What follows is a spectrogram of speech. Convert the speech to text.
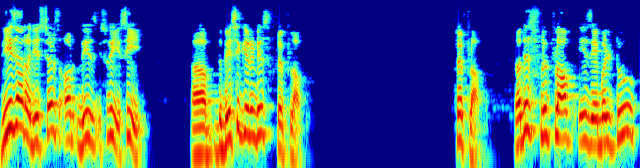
these are registers or these, see, see uh, the basic unit is flip-flop. Flip-flop. Now this flip-flop is able to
